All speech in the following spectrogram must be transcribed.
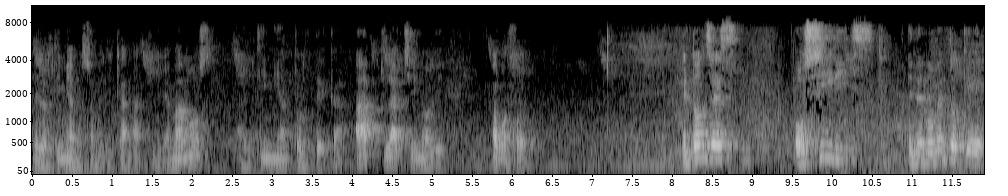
de la alquimia mesoamericana. Le llamamos alquimia tolteca. Atlachinoli. Agua fuego. Entonces, Osiris en el momento que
